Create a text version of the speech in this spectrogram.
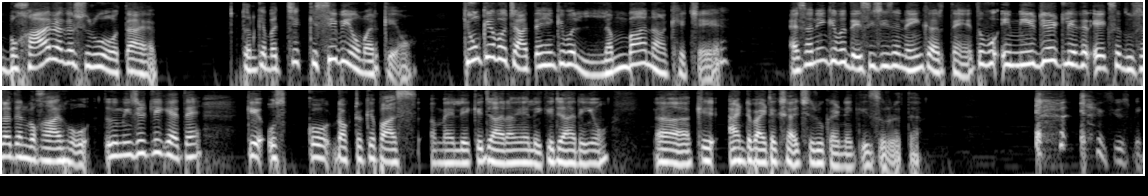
बुखार अगर शुरू होता है तो उनके बच्चे किसी भी उम्र के हों, क्योंकि वो चाहते हैं कि वो लंबा ना खिंचे ऐसा नहीं कि वो देसी चीज़ें नहीं करते हैं तो वो इमीडिएटली अगर एक से दूसरा दिन बुखार हो तो इमीडिएटली कहते हैं कि उसको डॉक्टर के पास मैं लेके जा रहा हूँ या लेके जा रही हूँ कि एंटीबायोटिक शायद शुरू करने की ज़रूरत है। Excuse me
